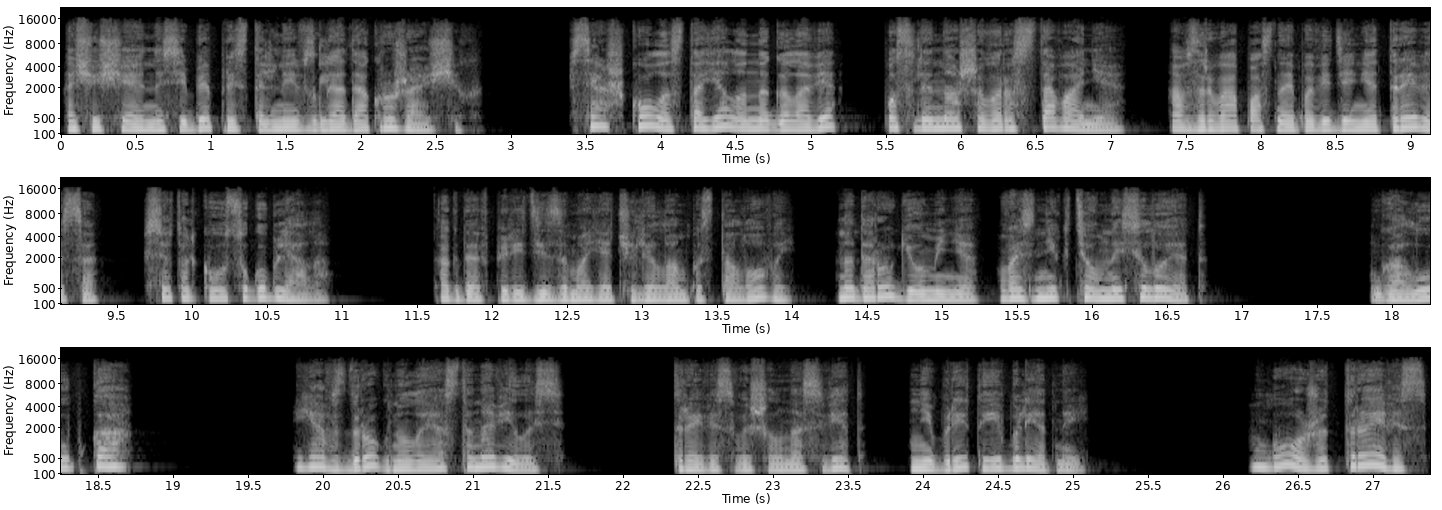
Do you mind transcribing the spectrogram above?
ощущая на себе пристальные взгляды окружающих. Вся школа стояла на голове после нашего расставания, а взрывоопасное поведение Тревиса все только усугубляло. Когда впереди замаячили лампы столовой, на дороге у меня возник темный силуэт. «Голубка!» Я вздрогнула и остановилась. Трэвис вышел на свет, небритый и бледный. «Боже, Трэвис,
